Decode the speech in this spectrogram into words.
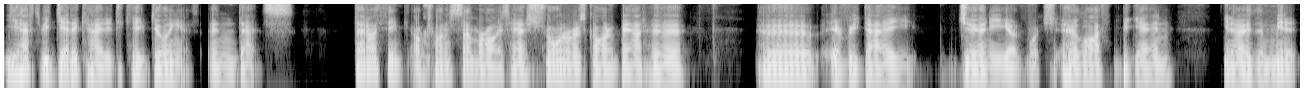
you have to be dedicated to keep doing it. And that's that I think I'm trying to summarize how Shauna has gone about her her everyday journey of what she, her life began, you know, the minute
